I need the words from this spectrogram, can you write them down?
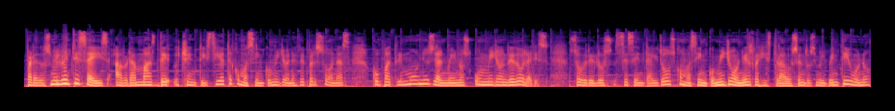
Para 2026 habrá más de 87,5 millones de personas con patrimonios de al menos un millón de dólares, sobre los 62,5 millones registrados en 2021,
